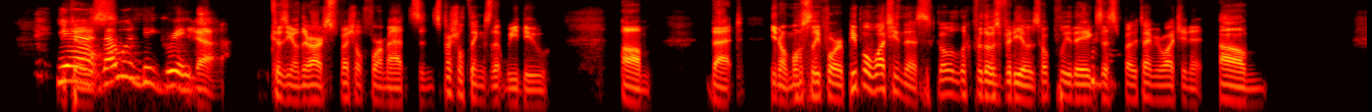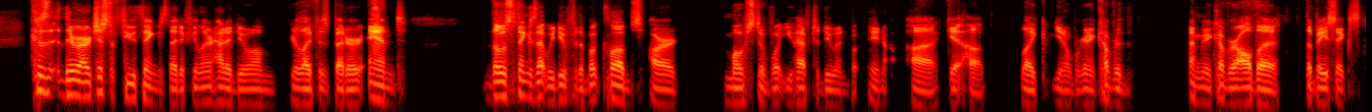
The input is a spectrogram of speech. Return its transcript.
Yeah, because, that would be great. Yeah, because you know there are special formats and special things that we do um, that you know mostly for people watching this. Go look for those videos. Hopefully they exist by the time you're watching it. Um, because there are just a few things that if you learn how to do them, your life is better. And those things that we do for the book clubs are most of what you have to do in in uh, GitHub. Like you know, we're going to cover. I'm going to cover all the the basics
